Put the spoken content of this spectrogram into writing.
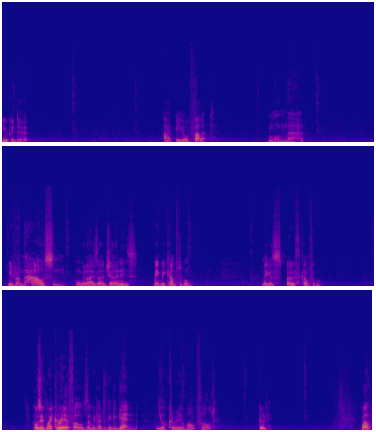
you could do it. I'd be your valet. More than that. You'd run the house and organize our journeys, make me comfortable, make us both comfortable. Of course, if my career folds, then we'd have to think again, but Your career won't fold. good. Well,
